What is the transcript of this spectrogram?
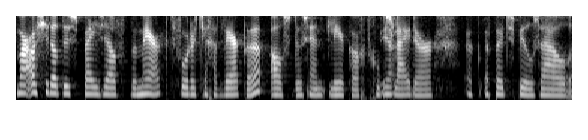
Maar als je dat dus bij jezelf bemerkt voordat je gaat werken als docent, leerkracht, groepsleider, eh, eh, peuterspeelzaal,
